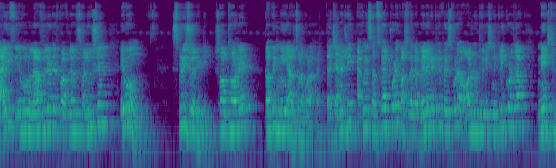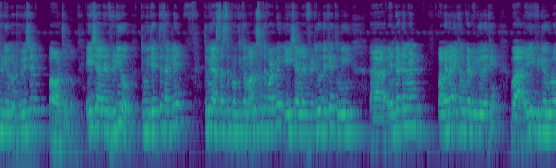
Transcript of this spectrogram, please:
লাইফ এবং লাভ রিলেটেড প্রবলেম সলিউশন এবং স্পিরিচুয়ালিটি সব ধরনের টপিক নিয়ে আলোচনা করা হয়। তাই চ্যানেলটি এখনই সাবস্ক্রাইব করে পাশে থাকা বেল আইকনটিকে প্রেস করে অল নোটিফিকেশনে ক্লিক করে দাও। নেক্সট ভিডিও নোটিফিকেশন পাওয়ার জন্য। এই চ্যানেলের ভিডিও তুমি দেখতে থাকলে তুমি আস্তে আস্তে প্রকৃত মানুষ হতে পারবে। এই চ্যানেলের ভিডিও দেখে তুমি এন্টারটেনমেন্ট পাবে না এখানকার ভিডিও দেখে বা এই ভিডিওগুলো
